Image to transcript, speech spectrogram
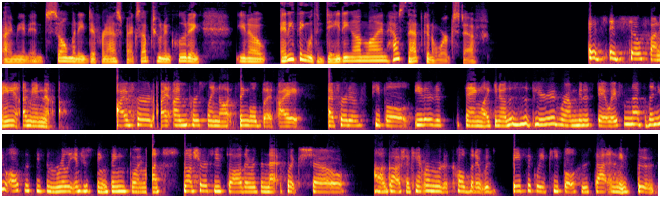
I mean, in so many different aspects, up to and including, you know, anything with dating online. How's that going to work, Steph? It's it's so funny. I mean, I've heard. I, I'm personally not single, but I I've heard of people either just saying like, you know, this is a period where I'm going to stay away from that, but then you also see some really interesting things going on. not sure if you saw there was a Netflix show. Oh gosh, I can't remember what it's called, but it was basically people who sat in these booths.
